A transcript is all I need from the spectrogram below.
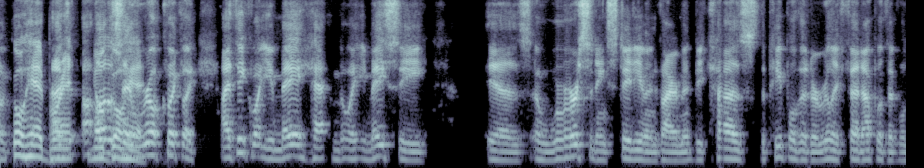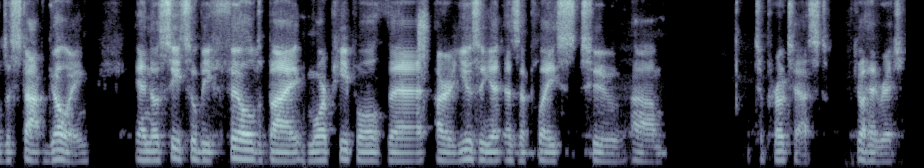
uh, Go ahead, Brent. I, No, will go say ahead. real quickly. I think what you may have, what you may see, is a worsening stadium environment because the people that are really fed up with it will just stop going, and those seats will be filled by more people that are using it as a place to um, to protest. Go ahead, Rich.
